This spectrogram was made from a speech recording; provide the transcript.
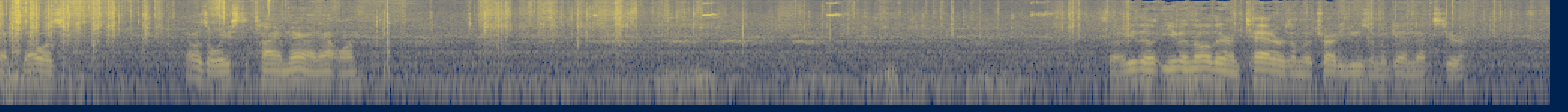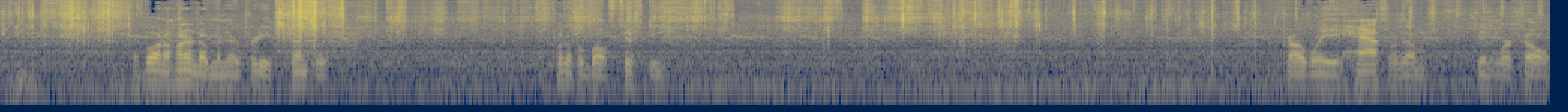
Yep, that was that was a waste of time there on that one. Either, even though they're in tatters, I'm going to try to use them again next year. I bought hundred of them and they're pretty expensive. I put up about 50. Probably half of them didn't work out.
